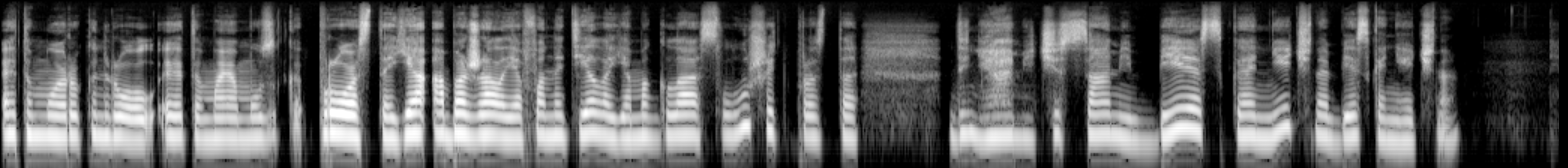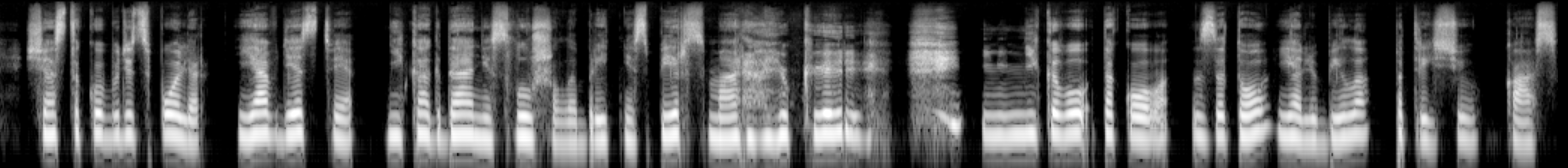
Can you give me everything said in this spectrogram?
Это мой рок-н-ролл, это моя музыка. Просто я обожала, я фанатела, я могла слушать просто днями, часами, бесконечно, бесконечно. Сейчас такой будет спойлер. Я в детстве никогда не слушала Бритни Спирс, Мараю Кэрри и никого такого. Зато я любила Патрисию Касс,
